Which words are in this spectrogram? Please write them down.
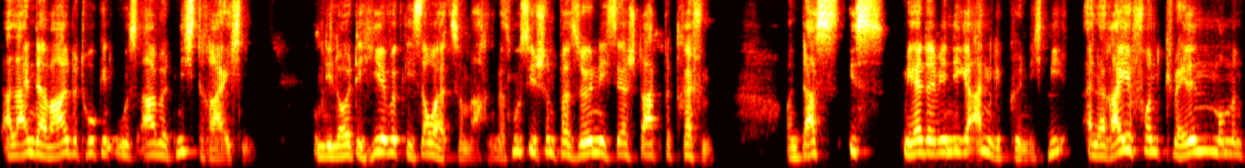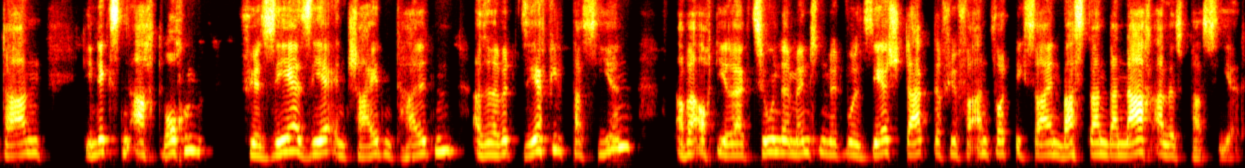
Allein der Wahlbetrug in den USA wird nicht reichen, um die Leute hier wirklich sauer zu machen. Das muss sie schon persönlich sehr stark betreffen. Und das ist mehr oder weniger angekündigt, wie eine Reihe von Quellen momentan die nächsten acht Wochen für sehr, sehr entscheidend halten. Also da wird sehr viel passieren aber auch die Reaktion der Menschen wird wohl sehr stark dafür verantwortlich sein, was dann danach alles passiert.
